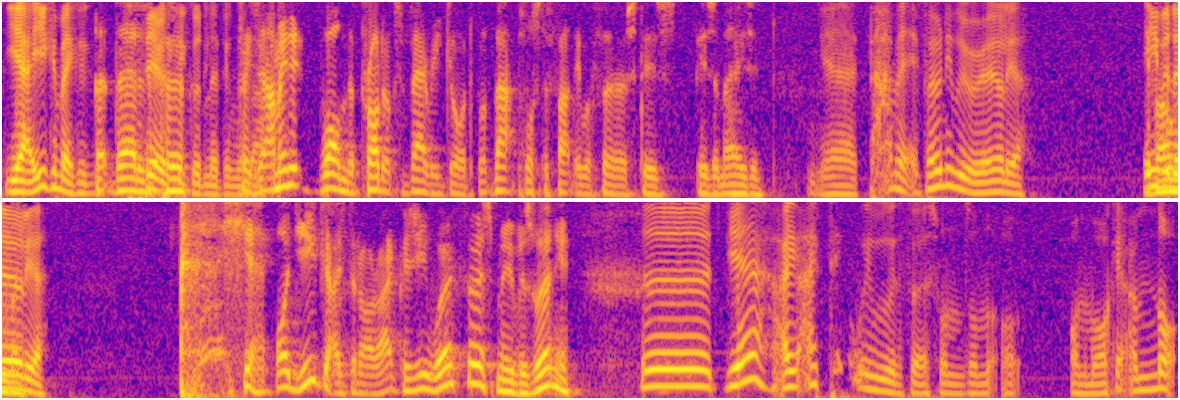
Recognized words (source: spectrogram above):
yeah, you can make a But seriously per- good living with that. I mean, it, one, the product's very good, but that plus the fact they were first is is amazing. yeah, damn it! If only we were earlier, If even only. earlier. yeah, well, you guys did all right because you were first movers, weren't you? Uh, yeah, I, I think we were the first ones on the, on the market. I'm not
